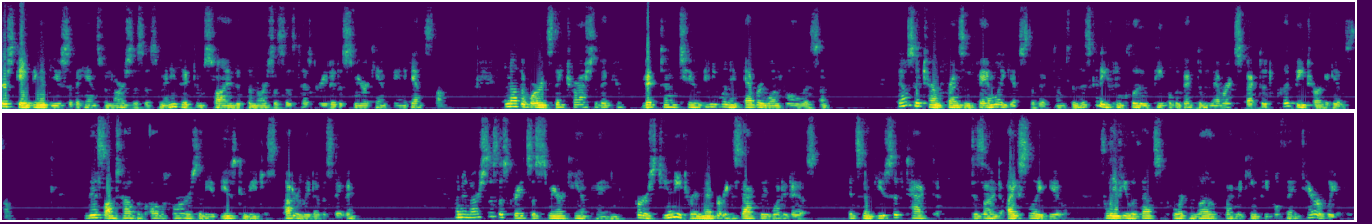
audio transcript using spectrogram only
After escaping abuse at the hands of a narcissist, many victims find that the narcissist has created a smear campaign against them. In other words, they trash the victim to anyone and everyone who will listen. They also turn friends and family against the victims, and this can even include people the victim never expected could be turned against them. This, on top of all the horrors of the abuse, can be just utterly devastating. When a narcissist creates a smear campaign, first you need to remember exactly what it is. It's an abusive tactic designed to isolate you, to leave you without support and love by making people think terribly of you.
